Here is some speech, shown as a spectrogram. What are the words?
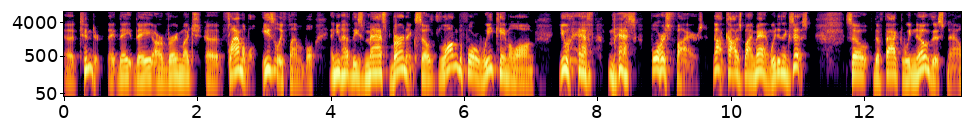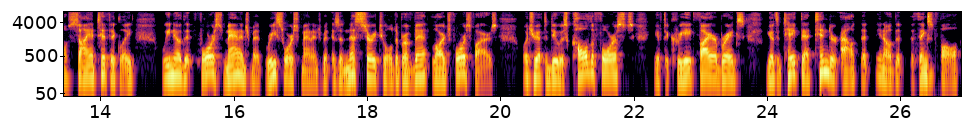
uh, tinder. They, they, they are very much uh, flammable, easily flammable, and you have these mass burnings. So long before we came along, you have mass forest fires, not caused by man. We didn't exist. So the fact we know this now scientifically, we know that forest management, resource management, is a necessary tool to prevent large forest fires. What you have to do is call the forests. You have to create fire breaks. You have to take that tinder out, that you know, the, the things that fall,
